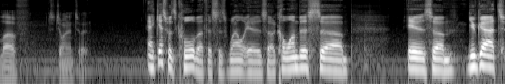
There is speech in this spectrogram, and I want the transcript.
love to join into it. I guess what's cool about this as well is uh, Columbus. Uh, is um, you've got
